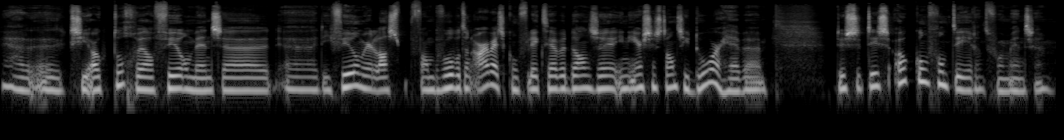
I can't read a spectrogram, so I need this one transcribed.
ja, uh, ik zie ook toch wel veel mensen die veel meer last van bijvoorbeeld een arbeidsconflict hebben dan ze in eerste instantie doorhebben. Dus het is ook confronterend voor mensen.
